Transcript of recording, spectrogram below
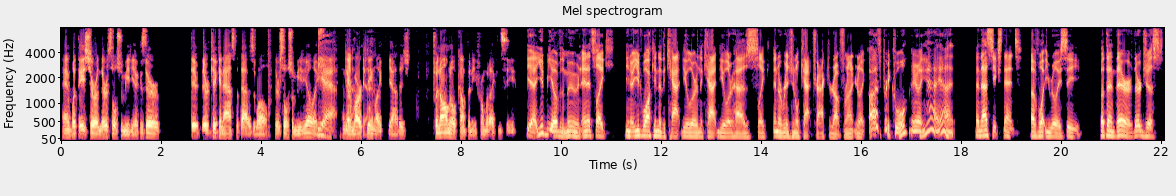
and what they share on their social media because they're they're they're kicking ass with that as well. Their social media, like yeah and their yeah, marketing, like yeah, they're just phenomenal company from what I can see. yeah, you'd be over the moon. And it's like, you know, you'd walk into the cat dealer and the cat dealer has like an original cat tractor out front. You're like, oh, that's pretty cool. And you're like, yeah, yeah. And that's the extent of what you really see. But then they're they're just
